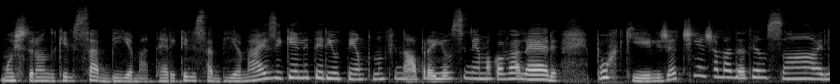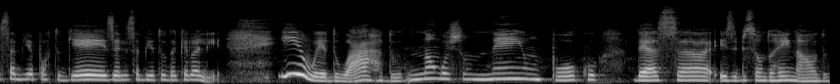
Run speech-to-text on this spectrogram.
mostrando que ele sabia a matéria, que ele sabia mais e que ele teria o tempo no final para ir ao cinema com a Valéria, porque ele já tinha chamado a atenção, ele sabia português, ele sabia tudo aquilo ali. E o Eduardo não gostou nem um pouco dessa exibição do Reinaldo,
